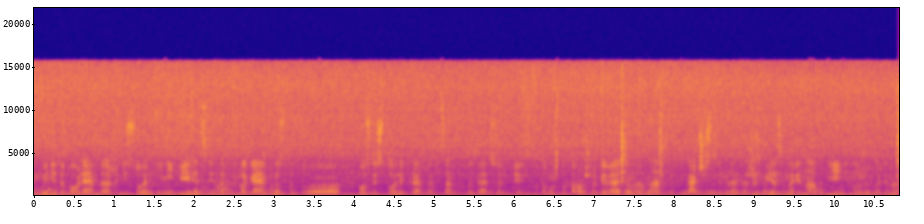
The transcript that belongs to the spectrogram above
и мы не добавляем даже ни соль и ни перец, это предлагаем просто э, возле столика официант предлагает соль перец, потому что хорошая говядина, она качественная, даже без маринадов, ей не нужен маринад.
